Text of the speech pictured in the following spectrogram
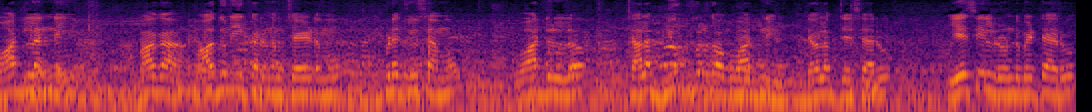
వార్డులన్నీ బాగా ఆధునీకరణం చేయడము ఇప్పుడే చూసాము. వార్డుల్లో చాలా బ్యూటిఫుల్గా ఒక వార్డుని డెవలప్ చేశారు. ఏసీలు రెండు పెట్టారు.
